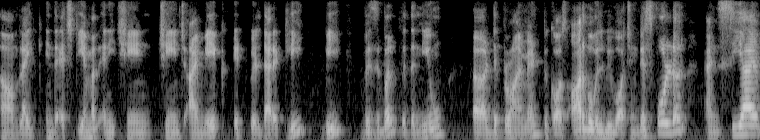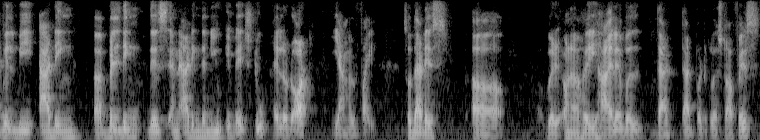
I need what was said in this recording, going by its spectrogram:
um, like in the HTML, any change change I make, it will directly be visible with the new uh, deployment because Argo will be watching this folder and CI will be adding, uh, building this and adding the new image to hello.yaml file. So that is uh, on a very high level that that particular stuff is.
